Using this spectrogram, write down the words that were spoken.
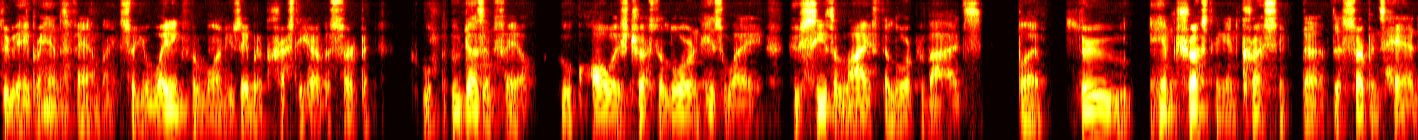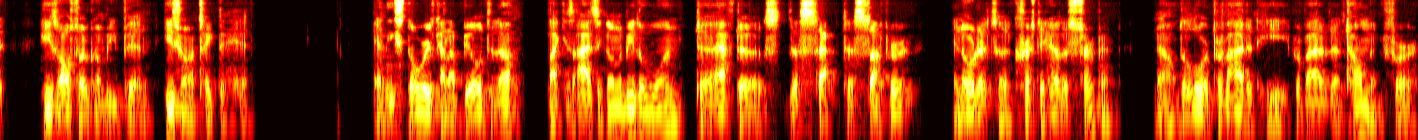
through Abraham's family. So you're waiting for one who's able to crush the head of the serpent, who, who doesn't fail, who always trusts the Lord in his way, who sees the life the Lord provides, but through him trusting and crushing the, the serpent's head, he's also going to be bitten. He's going to take the hit. And these stories kind of build it up. Like, is Isaac going to be the one to have to, to, to suffer in order to crush the head of the serpent? No, the Lord provided. He provided atonement for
